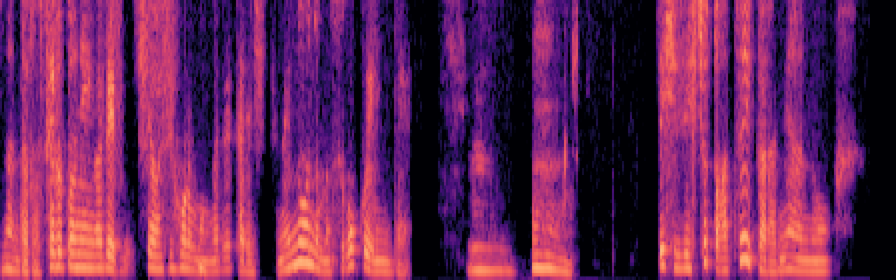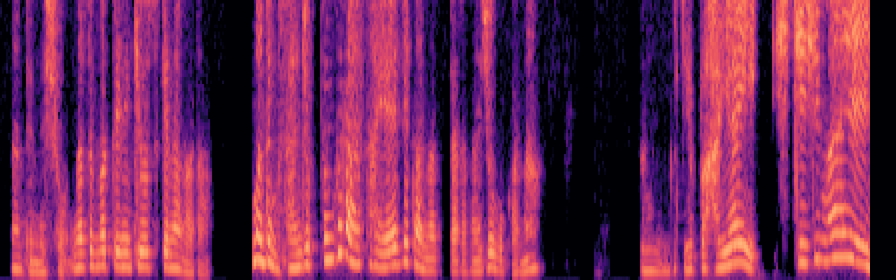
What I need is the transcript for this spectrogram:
なんだろう、セロトニンが出る、幸せホルモンが出たりしてね、脳にもすごくいいんで、うん。うん。ぜひぜひ、ちょっと暑いからね、あの、なんて言うんでしょう、夏バテに気をつけながら。まあでも30分くらい朝早い時間だったら大丈夫かな。うん。やっぱ早い、7時前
